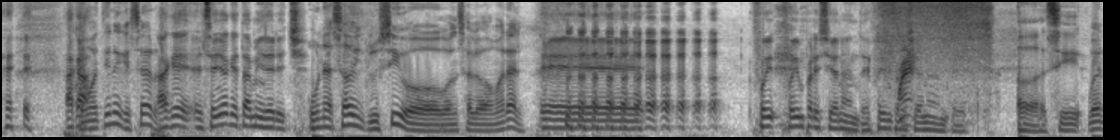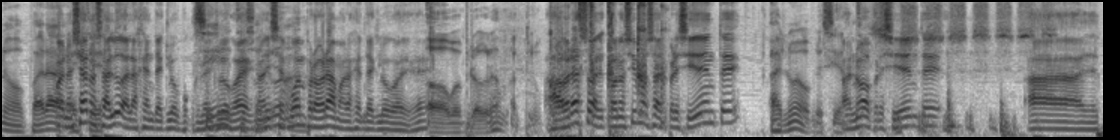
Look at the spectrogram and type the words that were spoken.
acá, Como tiene que ser. aquí, el señor que está a mi derecha. Un asado inclusivo, Gonzalo Amaral. Eh, fue, fue impresionante, fue impresionante. Ah, sí, bueno, para. Bueno, ya nos saluda la gente del Club, del Sí, Club Nos dicen buen programa la gente del Club Coec, ¿eh? Oh, buen programa, Club. Abrazo, al, conocimos al presidente, Al nuevo presidente. Al nuevo presidente. sí, sí, sí, sí, sí. al,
